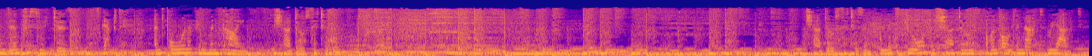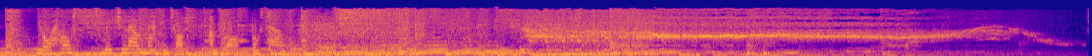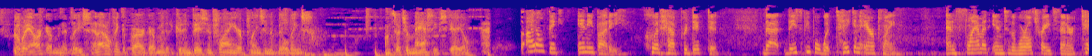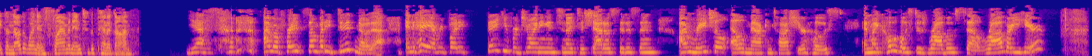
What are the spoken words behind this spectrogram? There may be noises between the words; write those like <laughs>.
Independent researchers, skeptics, and all of humankind, Shadow Citizen. Shadow Citizen will explore the shadows of an alternate reality. Your hosts, Rachel L. McIntosh and Rob Bosell. Our government, at least, and I don't think the prior government that could envision flying airplanes into buildings on such a massive scale. I don't think anybody could have predicted that these people would take an airplane and slam it into the World Trade Center, take another one and slam it into the Pentagon. Yes, <laughs> I'm afraid somebody did know that. And hey, everybody, thank you for joining in tonight to Shadow Citizen. I'm Rachel L. McIntosh, your host, and my co-host is Rob Osell. Rob, are you here?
